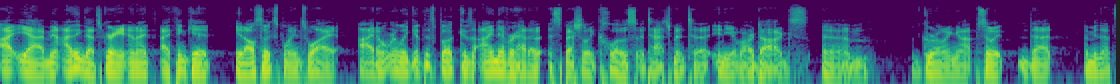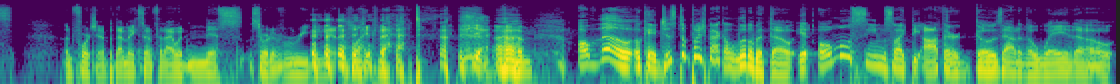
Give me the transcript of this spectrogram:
I yeah, I mean, I think that's great, and I I think it it also explains why I don't really get this book because I never had a especially close attachment to any of our dogs um, growing up. So it that I mean that's unfortunate, but that makes sense that I would miss sort of reading it like that. Yeah. Um, although, okay, just to push back a little bit though, it almost seems like the author goes out of the way though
